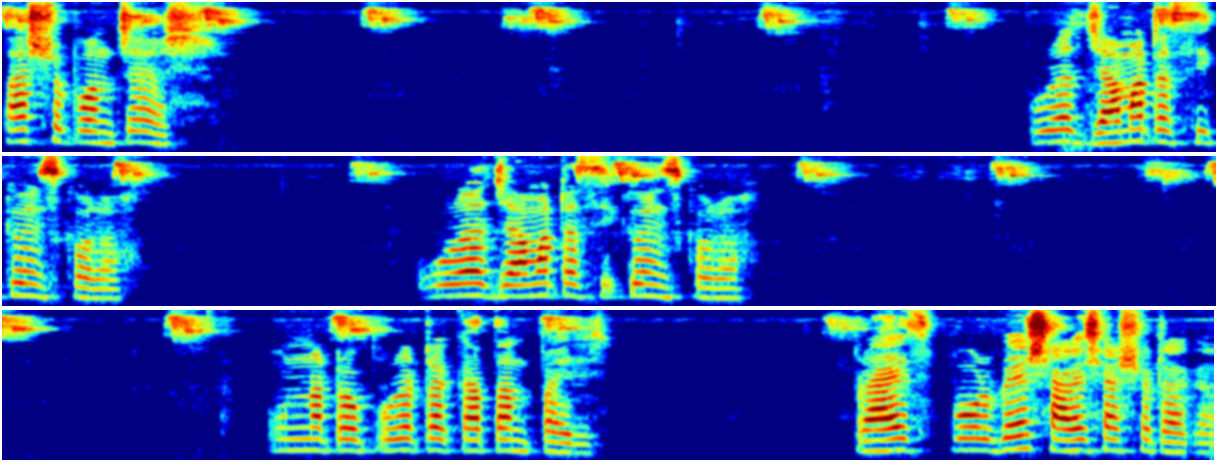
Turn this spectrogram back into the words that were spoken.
পাঁচশো পঞ্চাশ। পুরো জামাটা সিকোয়েন্স করা। পুরো জামাটা সিকোয়েন্স করা। অন্যটা পুরাটা কাতান পাইরে। প্রাইস পড়বে সাড়ে সাতশো টাকা।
